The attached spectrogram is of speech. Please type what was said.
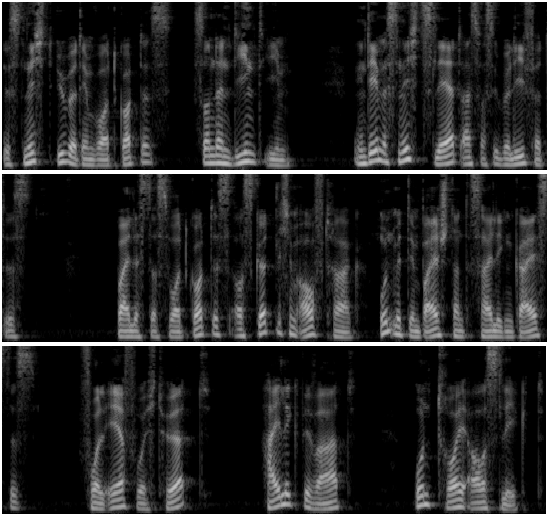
ist nicht über dem Wort Gottes, sondern dient ihm, indem es nichts lehrt, als was überliefert ist, weil es das Wort Gottes aus göttlichem Auftrag und mit dem Beistand des Heiligen Geistes voll Ehrfurcht hört, heilig bewahrt und treu auslegt.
